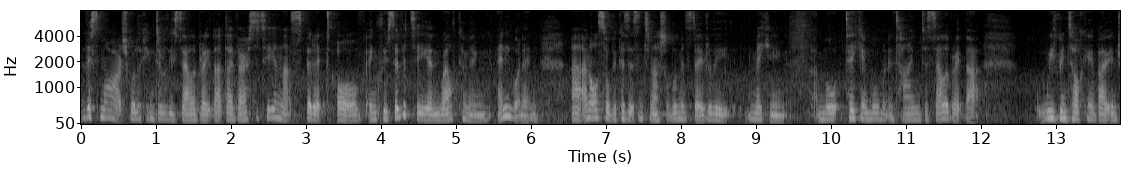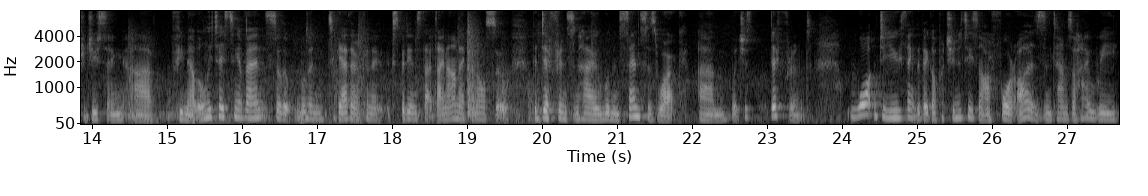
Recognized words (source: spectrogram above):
This March, we're looking to really celebrate that diversity and that spirit of inclusivity and welcoming anyone in. Uh, and also because it's International Women's Day, really making a mo- taking a moment in time to celebrate that we've been talking about introducing uh, female only tasting events so that women together can experience that dynamic and also the difference in how women's senses work, um, which is different. What do you think the big opportunities are for us in terms of how we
